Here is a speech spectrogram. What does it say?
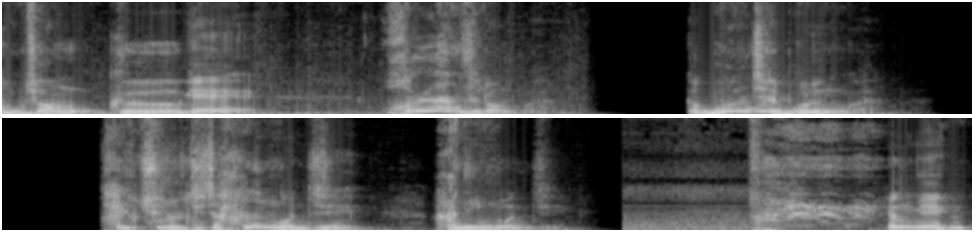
엄청 그게 혼란스러운 거야. 그러니까 뭔지를 모르는 거야. 탈출을 진짜 하는 건지, 아닌 건지. 형님.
